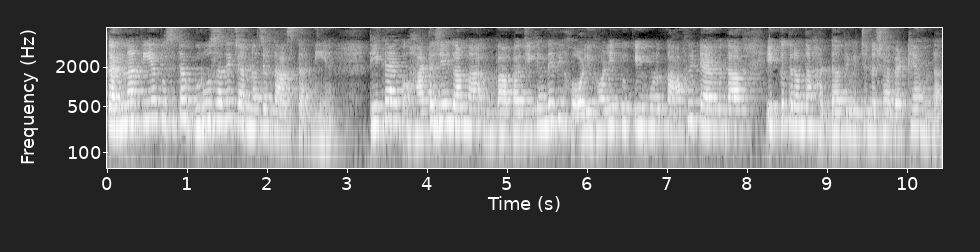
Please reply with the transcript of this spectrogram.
ਕਰਨਾ ਕੀ ਹੈ, ਤੁਸੀਂ ਤਾਂ ਗੁਰੂ ਸਾਹਿਬ ਦੇ ਚਰਨਾਂ 'ਚ ਅਰਦਾਸ ਕਰਨੀ ਹੈ। ਠੀਕ ਹੈ, ਹਟ ਜੇਗਾ ਬਾਬਾ ਜੀ ਕਹਿੰਦੇ ਵੀ ਹੌਲੀ ਹੌਲੀ ਕਿਉਂਕਿ ਹੁਣ ਕਾਫੀ ਟਾਈਮ ਦਾ ਇੱਕ ਤਰ੍ਹਾਂ ਦਾ ਹੱਡਾਂ ਦੇ ਵਿੱਚ ਨਸ਼ਾ ਬੈਠਿਆ ਹੁੰਦਾ।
